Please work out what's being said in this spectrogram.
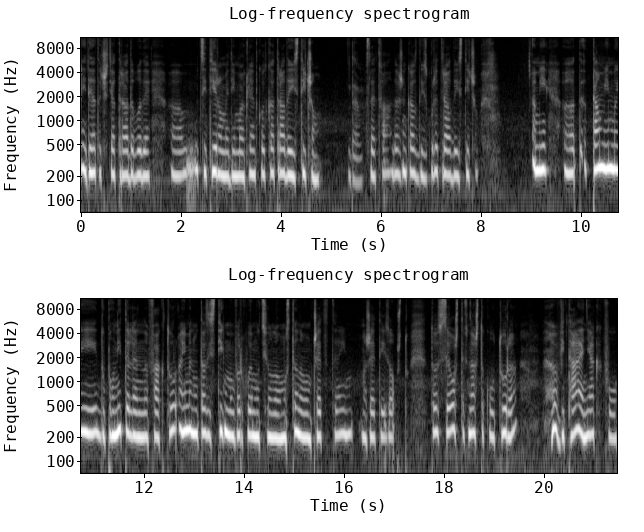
идеята, че тя трябва да бъде, а, цитирам един мой клиент, който каза, трябва да я изтичам. Да. След това, даже не каза да изгоря, трябва да изтичам. Ами, там има и допълнителен фактор, а именно тази стигма върху емоционалността на момчетата и мъжете изобщо. Тоест, все още в нашата култура витае някакво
